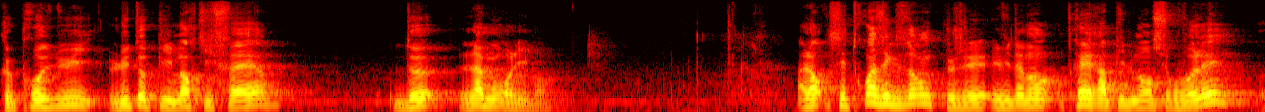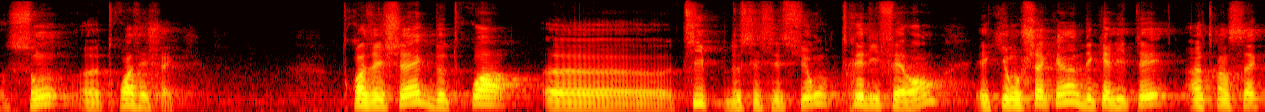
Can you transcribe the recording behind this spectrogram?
que produit l'utopie mortifère de l'amour libre. Alors, ces trois exemples que j'ai évidemment très rapidement survolés sont euh, trois échecs. Trois échecs de trois euh, types de sécession très différents et qui ont chacun des qualités intrinsèques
